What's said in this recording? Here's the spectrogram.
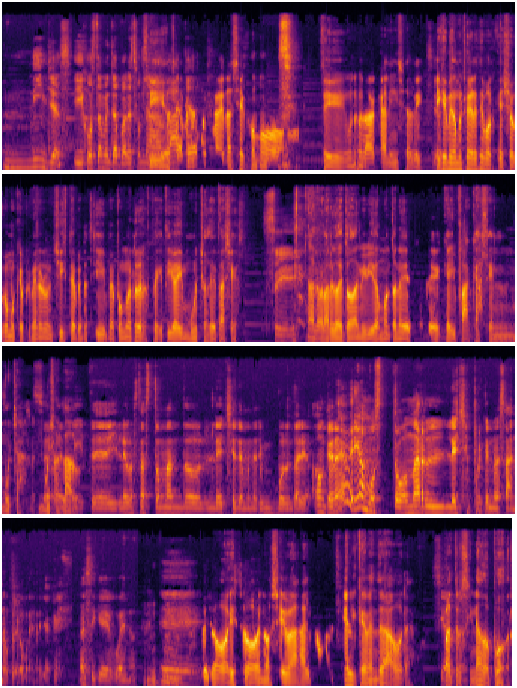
ninjas, y justamente aparece una Sí, o sea, vaca. me da mucha gracia como... Sí, una, una vaca ninja, sí. Es que me da mucha gracia porque yo como que primero era un chiste, pero si me pongo en retrospectiva hay muchos detalles Sí, a lo largo de toda mi vida, un montón de, de- que hay vacas en muchas, se muchos lados. y luego estás tomando leche de manera involuntaria. Aunque no deberíamos tomar leche porque no es sano, pero bueno, ya que. Así que bueno. Eh, Pero eso nos lleva al comercial que vendrá ahora, cierto. patrocinado por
